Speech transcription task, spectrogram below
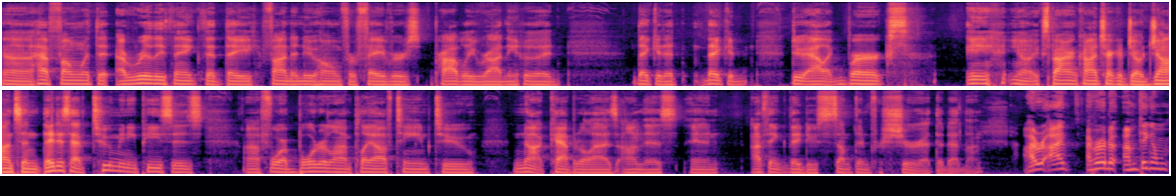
uh, have fun with it. I really think that they find a new home for favors. Probably Rodney Hood. They could they could do Alec Burks. Any you know expiring contract of Joe Johnson. They just have too many pieces uh, for a borderline playoff team to not capitalize on this. And I think they do something for sure at the deadline. I, I, I wrote. I'm thinking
